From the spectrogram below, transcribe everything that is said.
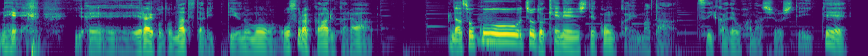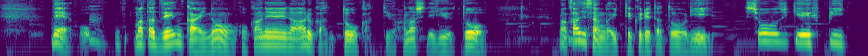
ね えーえらいことになってたりっていうのもおそらくあるからだからそこをちょっと懸念して今回また追加でお話をしていてで、おうんまた前回のお金があるかどうかっていう話で言うと、まあ、梶さんが言ってくれた通り正直 FP っ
